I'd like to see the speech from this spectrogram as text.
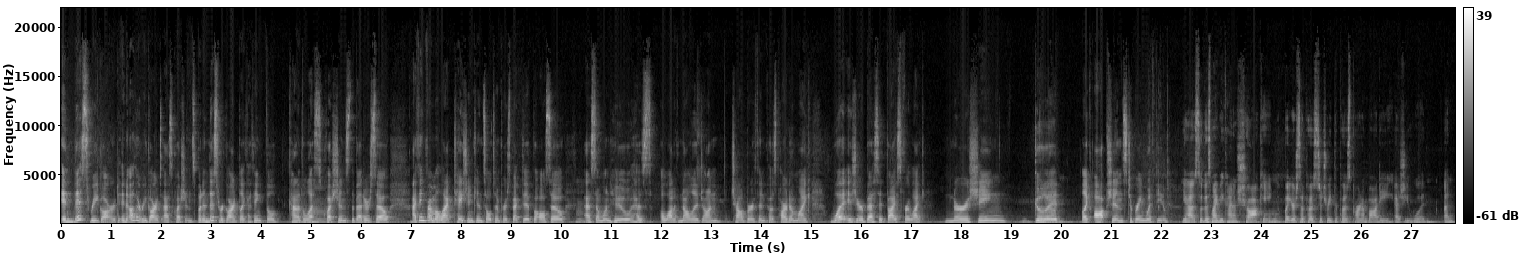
in this regard in other regards ask questions. But in this regard like i think the kind of the less mm. questions the better. So i think from a lactation consultant perspective but also mm. as someone who has a lot of knowledge on childbirth and postpartum like what is your best advice for like nourishing good like options to bring with you? Yeah, so this might be kind of shocking, but you're supposed to treat the postpartum body as you would an,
